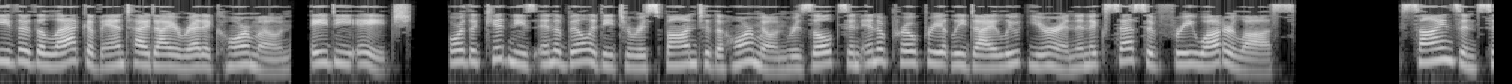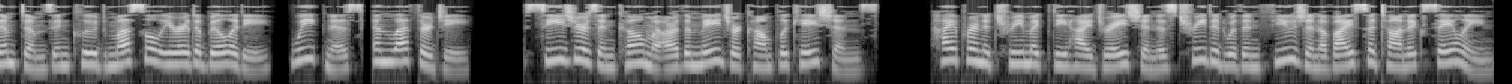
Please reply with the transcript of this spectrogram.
Either the lack of antidiuretic hormone, ADH, or the kidney's inability to respond to the hormone results in inappropriately dilute urine and excessive free water loss. Signs and symptoms include muscle irritability, weakness, and lethargy. Seizures and coma are the major complications. Hypernatremic dehydration is treated with infusion of isotonic saline.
